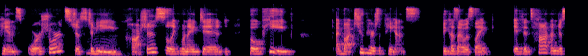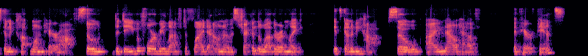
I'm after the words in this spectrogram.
pants or shorts just to be mm. cautious. So like when I did Bo Peep, I bought two pairs of pants because I was like, if it's hot, I'm just going to cut one pair off. So the day before we left to fly down, I was checking the weather. I'm like, it's going to be hot. So I now have a pair of pants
